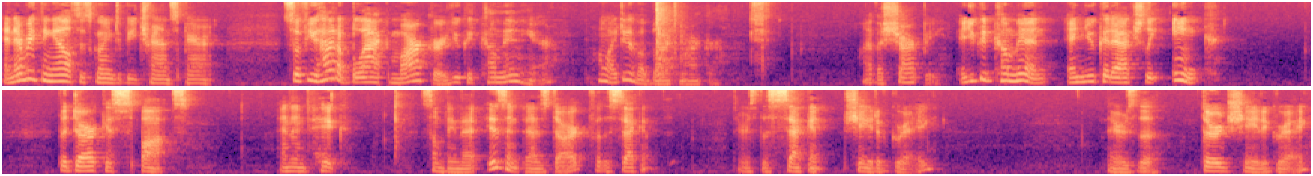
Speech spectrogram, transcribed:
And everything else is going to be transparent. So if you had a black marker, you could come in here. Oh, I do have a black marker. I have a Sharpie. And you could come in and you could actually ink the darkest spots and then pick something that isn't as dark for the second. There's the second shade of gray. There's the third shade of gray.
